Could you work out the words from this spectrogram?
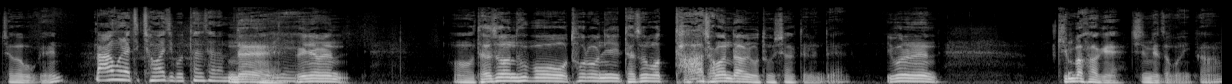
제가 보기엔. 마음을 아직 정하지 못한 사람들. 네. 예. 왜냐하면 어, 대선 후보 토론이 대선 후보 다 정한 다음에 보통 시작되는데 이번에는 긴박하게 진행되다 보니까.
